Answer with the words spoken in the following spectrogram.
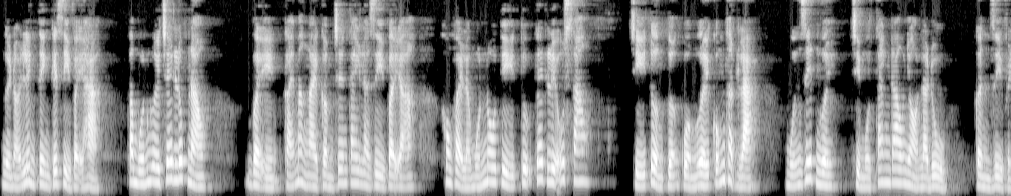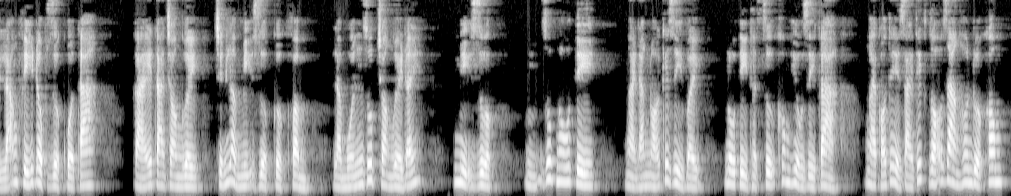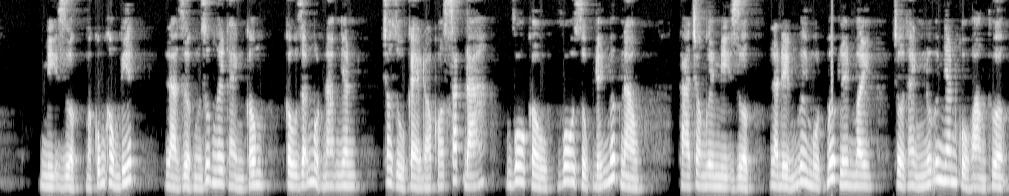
Người nói linh tinh cái gì vậy hả? Ta muốn ngươi chết lúc nào? Vậy cái mà ngài cầm trên tay là gì vậy ạ? Không phải là muốn nô tỳ tự kết liễu sao? Trí tưởng tượng của ngươi cũng thật lạ. Muốn giết ngươi, chỉ một thanh đao nhỏ là đủ. cần gì phải lãng phí độc dược của ta. Cái ta cho người chính là mị dược cực phẩm, là muốn giúp cho người đấy. Mị dược, ừ, giúp nô tỳ. Ngài đang nói cái gì vậy? Nô tỳ thật sự không hiểu gì cả. Ngài có thể giải thích rõ ràng hơn được không? Mị dược mà cũng không biết là dược giúp ngươi thành công, cầu dẫn một nam nhân, cho dù kẻ đó có sắt đá, vô cầu, vô dục đến mức nào. Ta cho ngươi mị dược là để ngươi một bước lên mây, trở thành nữ nhân của Hoàng thượng.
